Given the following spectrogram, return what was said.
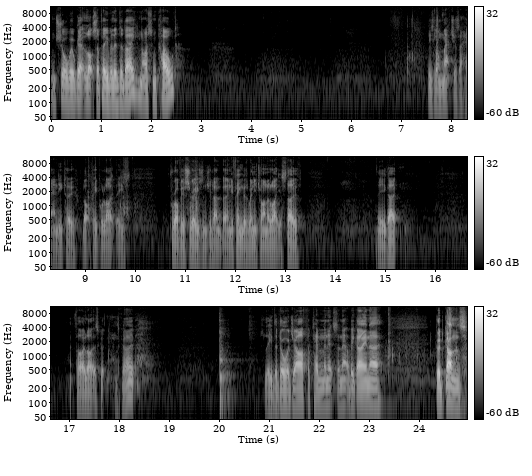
I'm sure we'll get lots of people in today, nice and cold. These long matches are handy too. A lot of people like these for obvious reasons. You don't burn your fingers when you're trying to light your stove. There you go. That fire lighter's good to go. Leave the door ajar for 10 minutes and that'll be going uh, good guns.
